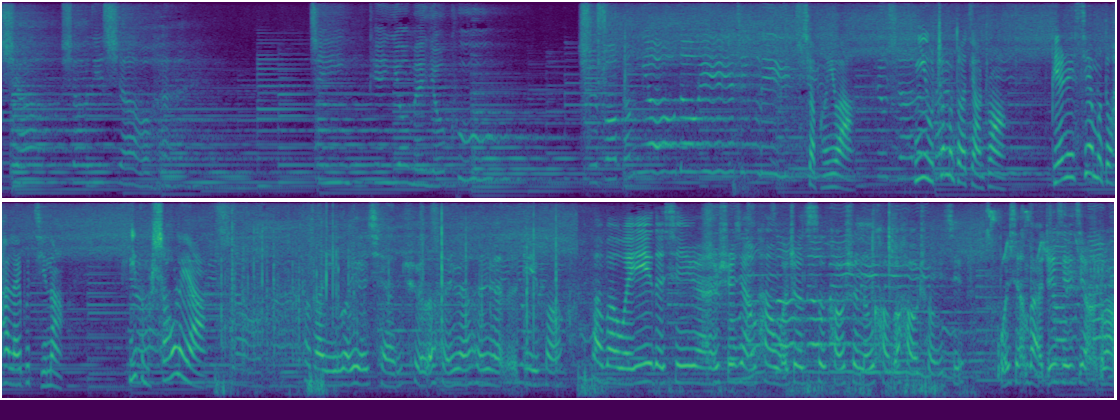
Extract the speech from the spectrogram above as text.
小小的小孩，今天有没有哭？是否朋友都已经离去？小朋友啊，你有这么多奖状，别人羡慕都还来不及呢，你怎么烧了呀？爸爸一个月前去了很远很远的地方。爸爸唯一的心愿是想看我这次考试能考个好成绩。我想把这些奖状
